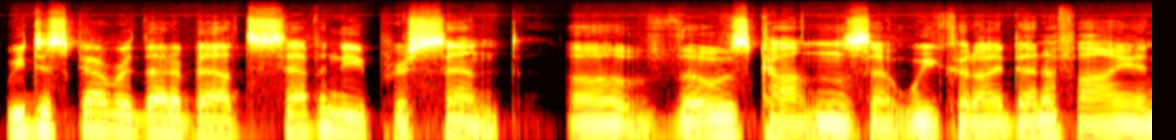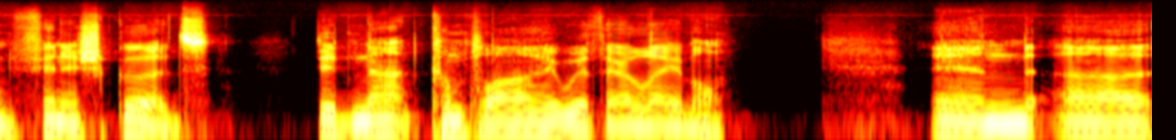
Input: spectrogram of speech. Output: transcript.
We discovered that about 70% of those cottons that we could identify in finished goods did not comply with their label. And uh,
